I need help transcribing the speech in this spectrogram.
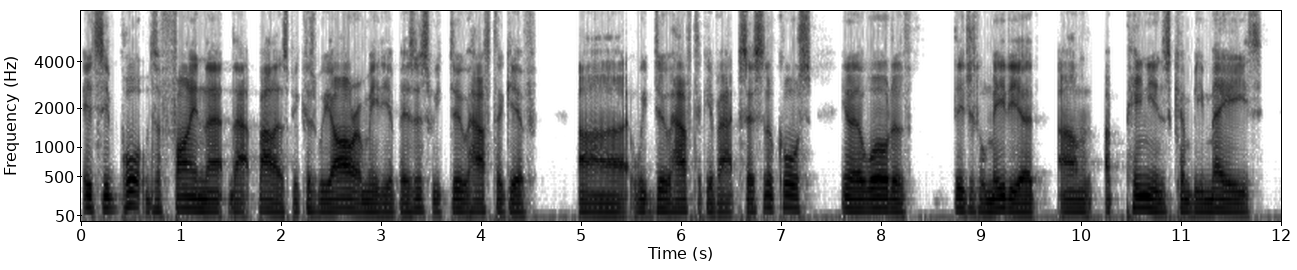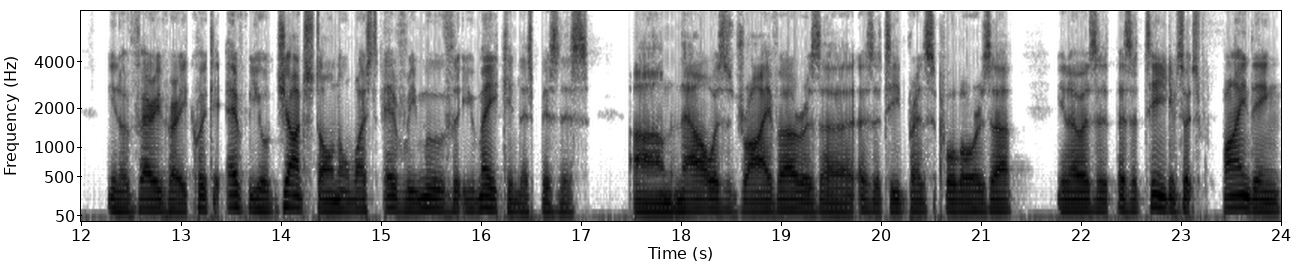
it's important to find that that balance because we are a media business. We do have to give uh, we do have to give access, and of course, you know, the world of digital media, um, opinions can be made, you know, very very quickly. Every, you're judged on almost every move that you make in this business. Um, now, as a driver, as a as a team principal, or as a you know, as a as a team. So it's finding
